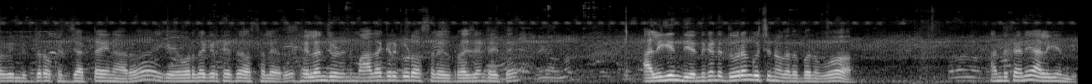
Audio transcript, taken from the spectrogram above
వీళ్ళిద్దరు ఒక జట్ అయినారు. ఇక ఎవరి దగ్గరికి అయితే వస్తలేరు. హెలన్ చూడండి మా దగ్గరికి కూడా వస్తలేదు ప్రజెంట్ అయితే. అలిగింది. ఎందుకంటే దూరం కూర్చున్నావు కదా అబ్బా నువ్వు. అందుకని అలిగింది.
